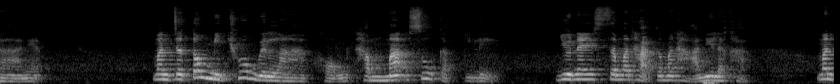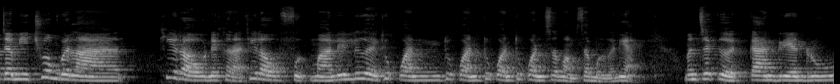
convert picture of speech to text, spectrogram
นาเนี่ยมันจะต้องมีช่วงเวลาของธรรมะสู้กับกิเลส อยู่ในสมถกรรมฐานนี่แหละค่ะ มันจะมีช่วงเวลาที่เราในขณะที่เราฝึกมาเรื่อยๆ ทุกวันทุกวันทุกวันทุกวันสม่ำเสมอเนี่ยมันจะเกิดการเรียนรู้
